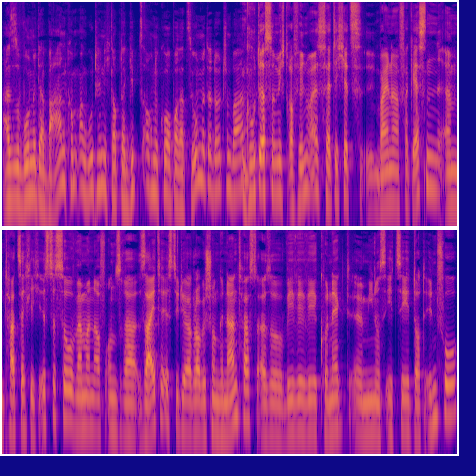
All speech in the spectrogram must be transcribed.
Also sowohl mit der Bahn kommt man gut hin. Ich glaube, da gibt's auch eine Kooperation mit der Deutschen Bahn. Gut, dass du mich darauf hinweist, hätte ich jetzt beinahe vergessen. Ähm, tatsächlich ist es so, wenn man auf unserer Seite ist, die du ja, glaube ich, schon genannt hast, also www.connect-ec.info,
